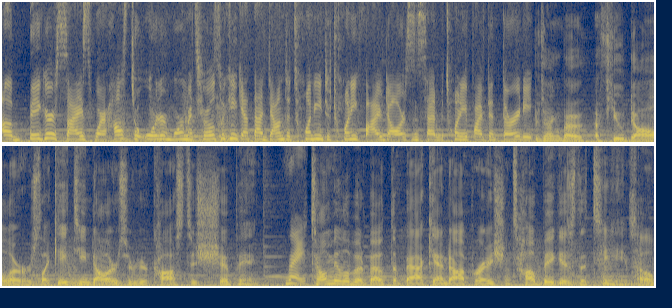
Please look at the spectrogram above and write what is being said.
a bigger size warehouse to order more materials, we can get that down to 20 to $25 instead of 25 to 30. You're talking about a few dollars, like $18 of your cost is shipping. Right. Tell me a little bit about the back end operations. How big is the team? So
